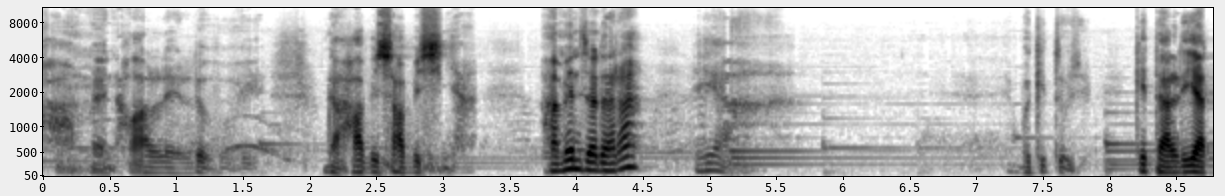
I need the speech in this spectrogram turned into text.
Amin, haleluya. Udah habis-habisnya. Amin saudara. Iya. Begitu kita lihat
